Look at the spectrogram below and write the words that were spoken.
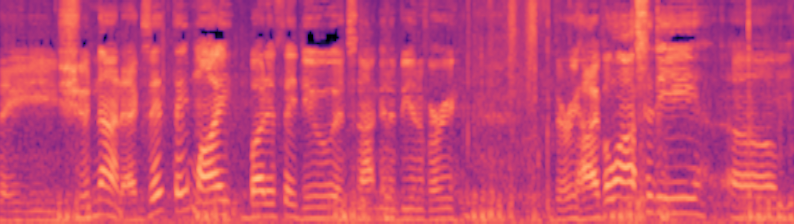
They should not exit. They might, but if they do, it's not going to be at a very, very high velocity. Um,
